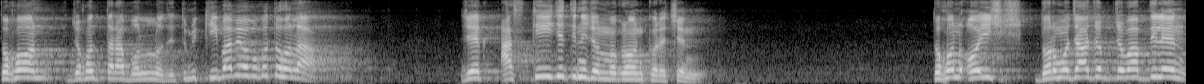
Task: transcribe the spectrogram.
তখন যখন তারা বলল যে, তুমি কীভাবে অবগত হলা যে আজকেই যে তিনি জন্মগ্রহণ করেছেন? তখন ওই ধর্মযাজক জবাব দিলেন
